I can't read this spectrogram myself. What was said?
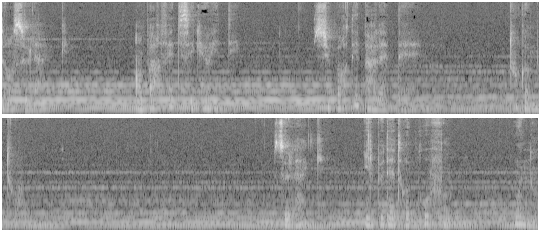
dans ce lac, en parfaite sécurité, supportée par la terre, tout comme toi. Ce lac, il peut être profond ou non.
